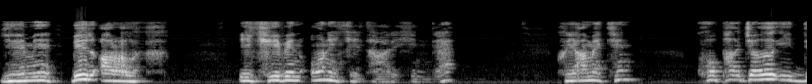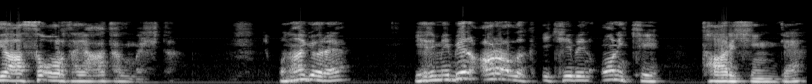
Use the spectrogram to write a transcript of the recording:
21 Aralık 2012 tarihinde kıyametin kopacağı iddiası ortaya atılmıştı. Buna göre 21 Aralık 2012 tarihinde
